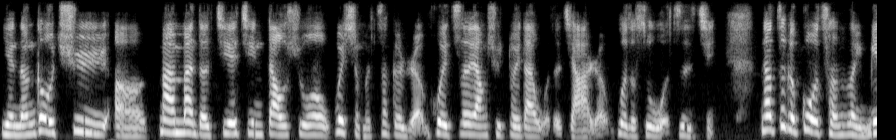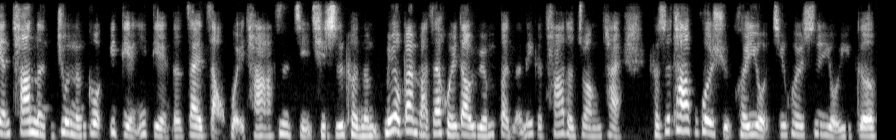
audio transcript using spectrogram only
也能够去呃慢慢的接近到说，为什么这个人。会这样去对待我的家人，或者是我自己。那这个过程里面，他能就能够一点一点的再找回他自己。其实可能没有办法再回到原本的那个他的状态，可是他或许可以有机会是有一个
